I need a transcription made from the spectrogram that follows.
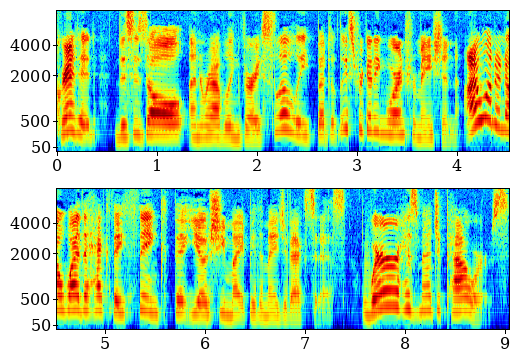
Granted, this is all unraveling very slowly, but at least we're getting more information. I want to know why the heck they think that Yoshi might be the Mage of Exodus. Where are his magic powers?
